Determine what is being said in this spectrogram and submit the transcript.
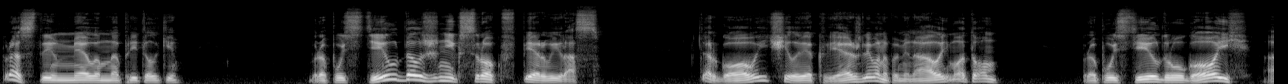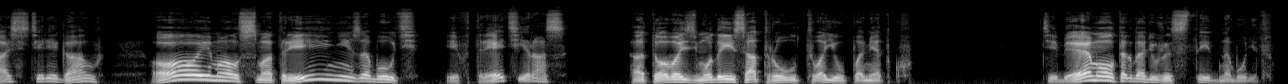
простым мелом на притолке. Пропустил должник срок в первый раз». Торговый человек вежливо напоминал ему о том. Пропустил другой, остерегал. «Ой, мол, смотри, не забудь, и в третий раз, а то возьму да и сотру твою пометку». Тебе, мол, тогда дюже стыдно будет.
